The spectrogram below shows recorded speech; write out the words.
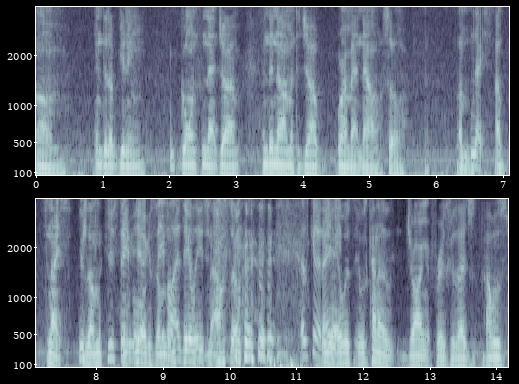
um, ended up getting going from that job, and then now I'm at the job where I'm at now. So, I'm Nice. I'm, it's nice. You're you're stable- Yeah, because I'm, I'm stable now. So That's good. I yeah, mean, it was it was kind of drawing at first because I just, I was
